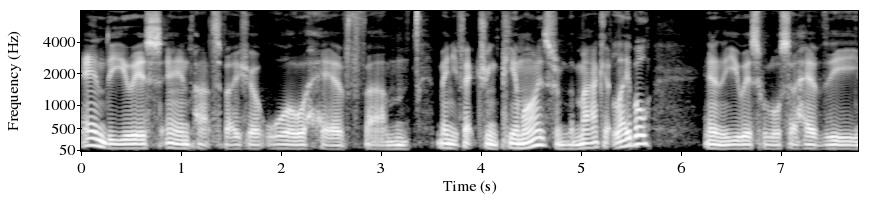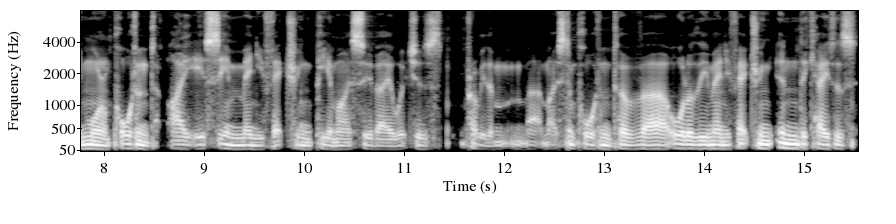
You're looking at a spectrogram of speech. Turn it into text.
and the US and parts of Asia will have um, manufacturing PMIs from the Markit label. And the US, we'll also have the more important ISM manufacturing PMI survey, which is probably the uh, most important of uh, all of the manufacturing indicators.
